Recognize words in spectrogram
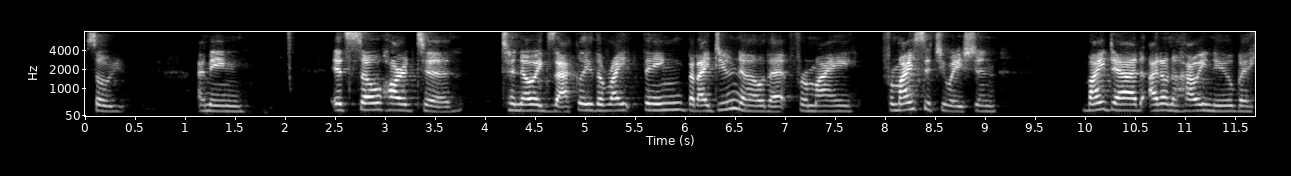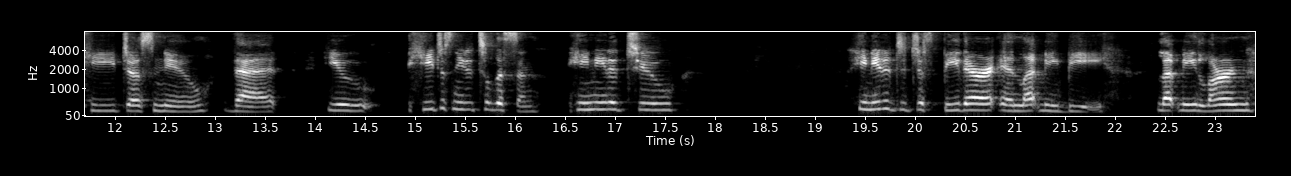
So I mean, it's so hard to to know exactly the right thing, but I do know that for my for my situation, my dad, I don't know how he knew, but he just knew that you he just needed to listen. He needed to he needed to just be there and let me be. Let me learn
